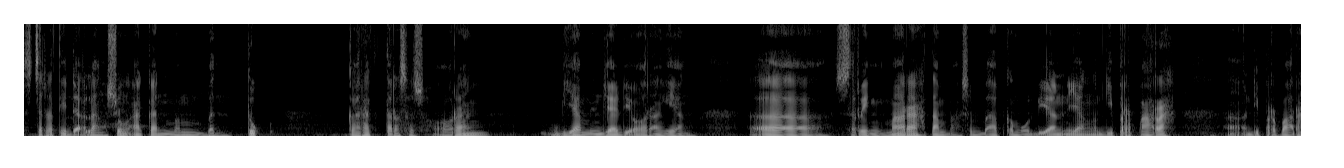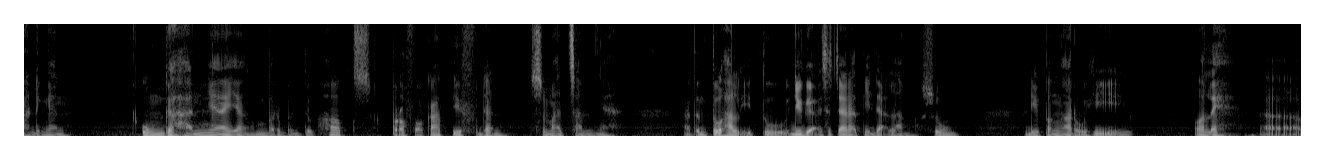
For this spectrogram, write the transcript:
secara tidak langsung akan membentuk karakter seseorang dia menjadi orang yang uh, sering marah tanpa sebab kemudian yang diperparah uh, diperparah dengan unggahannya yang berbentuk hoax, provokatif dan semacamnya. Nah, tentu hal itu juga secara tidak langsung dipengaruhi oleh uh,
